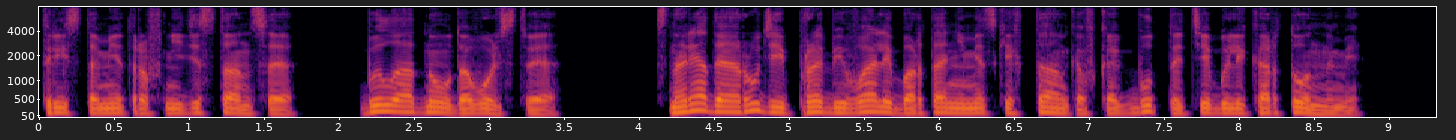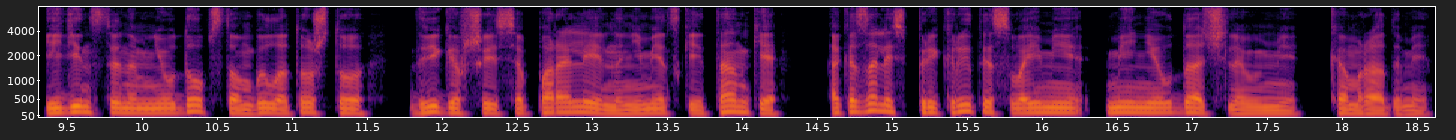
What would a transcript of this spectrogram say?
300 метров не дистанция, было одно удовольствие. Снаряды орудий пробивали борта немецких танков, как будто те были картонными. Единственным неудобством было то, что двигавшиеся параллельно немецкие танки оказались прикрыты своими менее удачливыми комрадами.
